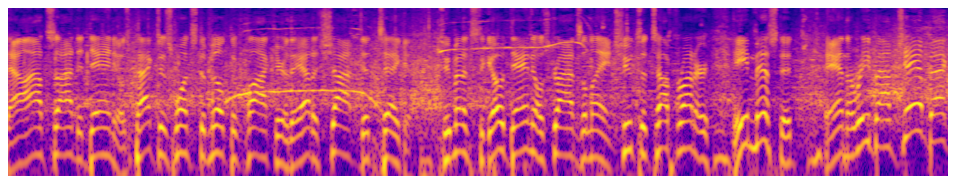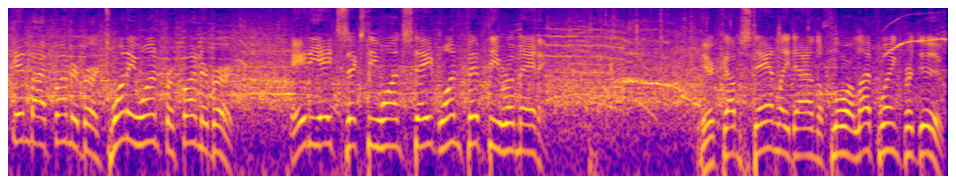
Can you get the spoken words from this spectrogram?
Now outside to Daniels. Pack just wants to milk the clock here. They had a shot, didn't take it. Two minutes to go. Daniels drives the lane. Shoots a tough runner. He missed it. And the rebound jammed back in by Funderburk. 21 for Funderburk. 88-61 State, 150 remaining. Here comes Stanley down the floor, left wing for Duke.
